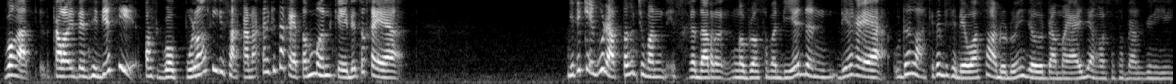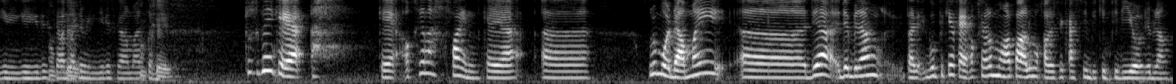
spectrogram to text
gue nggak kalau intensi dia sih pas gue pulang sih seakan-akan kita kayak temen kayak dia tuh kayak jadi kayak gue dateng cuman sekedar ngobrol sama dia dan dia kayak udahlah kita bisa dewasa lah dua-duanya jalur damai aja nggak usah sampai harus gini gini gini, gini segala Oke. macam gini, gini segala macam. Oke. Terus gue kayak ah, kayak oke lah fine. Kayak eh, lu mau damai eh, dia dia bilang tadi gue pikir kayak oke lu mau apa? Lu mau kualifikasi bikin video dia bilang.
